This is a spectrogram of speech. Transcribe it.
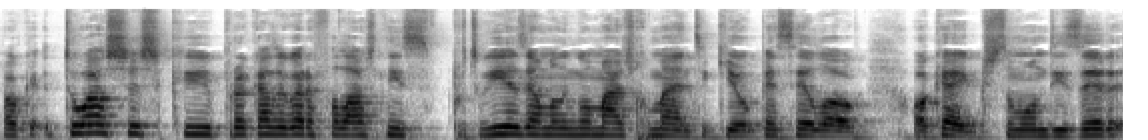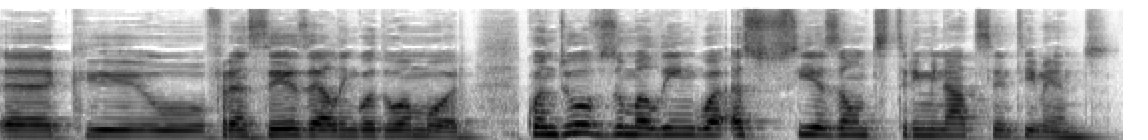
Ok, Tu achas que, por acaso agora falaste nisso, português é uma língua mais romântica e eu pensei logo, ok, costumam dizer eh, que o francês é a língua do amor. Quando ouves uma língua, associas a um determinado sentimento.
